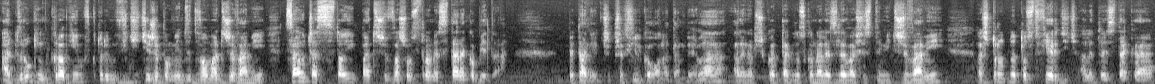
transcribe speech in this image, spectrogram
A drugim krokiem, w którym widzicie, że pomiędzy dwoma drzewami cały czas stoi i patrzy w waszą stronę stara kobieta. Pytanie, czy przed chwilką ona tam była, ale na przykład tak doskonale zlewa się z tymi drzewami, aż trudno to stwierdzić, ale to jest taka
